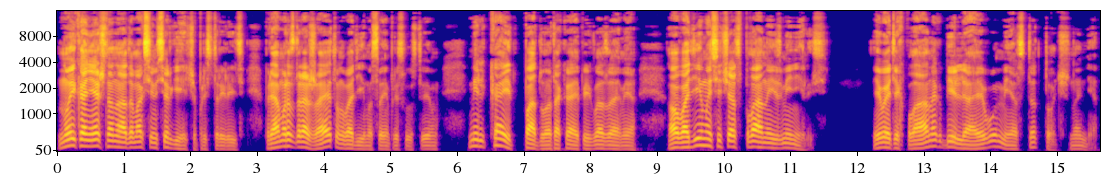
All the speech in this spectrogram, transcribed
Ну и, конечно, надо Максима Сергеевича пристрелить. Прямо раздражает он Вадима своим присутствием. Мелькает, падла такая перед глазами. А у Вадима сейчас планы изменились. И в этих планах Беляеву места точно нет.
